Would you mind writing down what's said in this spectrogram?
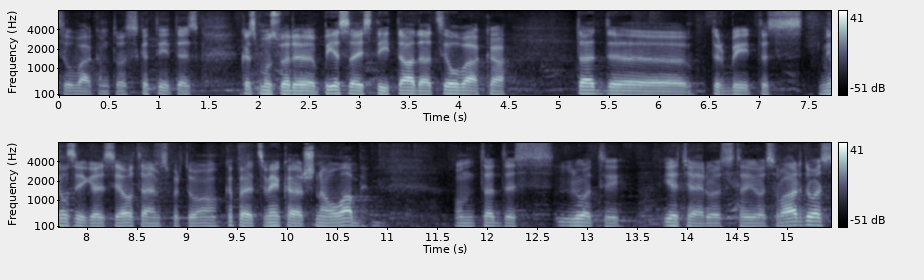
cilvēkam to skatīties, kas mūs var piesaistīt tādā cilvēkā. Tad uh, tur bija tas milzīgais jautājums par to, kāpēc vienkārši nav labi. Un tad es ļoti ieķēros tajos vārdos.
